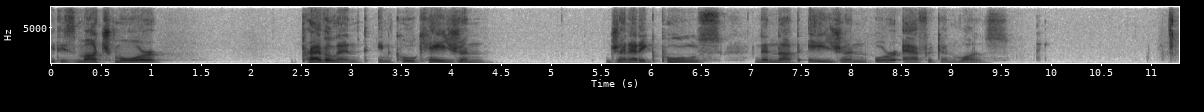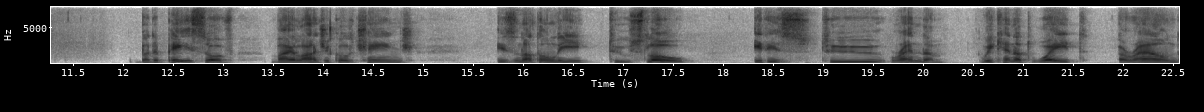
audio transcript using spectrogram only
It is much more prevalent in Caucasian genetic pools than not Asian or African ones. But the pace of biological change is not only too slow, it is too random. We cannot wait around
